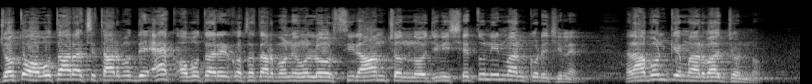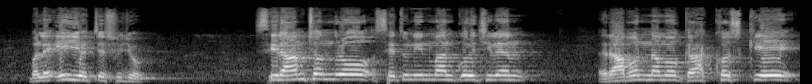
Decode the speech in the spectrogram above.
যত অবতার আছে, তার মধ্যে এক অবতারের কথা তার মনে হলো শ্রীরামচন্দ্র, যিনি সেতু নির্মাণ করেছিলেন, রাবণকে মারবার জন্য। বলে, এই হচ্ছে সুযোগ। শ্রীরামচন্দ্র সেতু নির্মাণ করেছিলেন রাবণ নামক রাক্ষসকে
